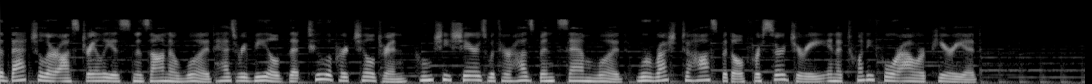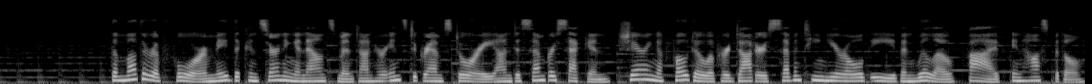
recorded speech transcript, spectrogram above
The Bachelor Australia's Snezana Wood has revealed that two of her children, whom she shares with her husband Sam Wood, were rushed to hospital for surgery in a 24-hour period. The mother of four made the concerning announcement on her Instagram story on December 2, sharing a photo of her daughters 17-year-old Eve and Willow, 5, in hospital.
